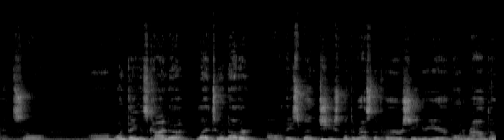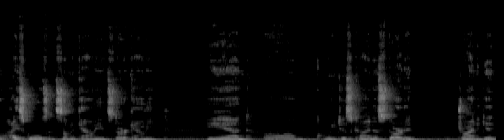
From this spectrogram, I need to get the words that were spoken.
And so um, one thing has kind of led to another. Uh, they spent she spent the rest of her senior year going around to high schools in Summit County and Stark County, and um, we just kind of started trying to get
